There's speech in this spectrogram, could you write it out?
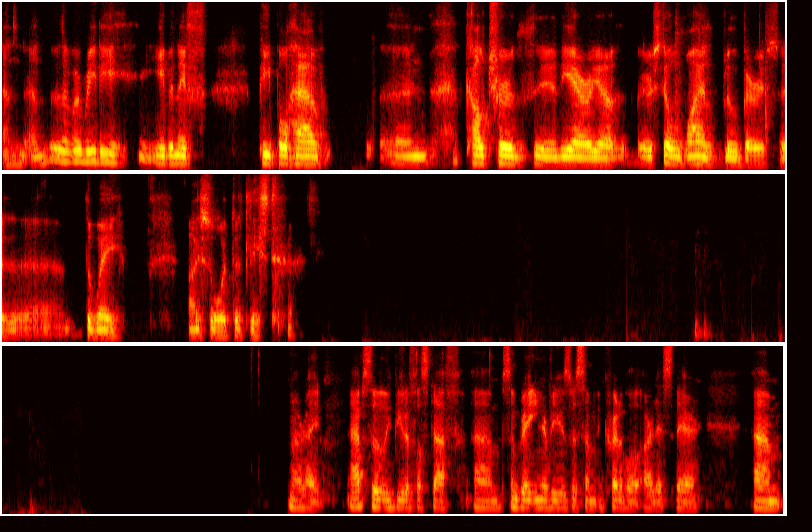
and and they were really even if people have uh, cultured the the area, there's still wild blueberries uh, the way I saw it at least. All right, absolutely beautiful stuff. Um, some great interviews with some incredible artists there. Um,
